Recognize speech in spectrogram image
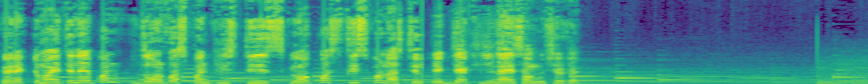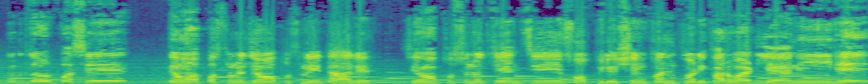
करेक्ट माहिती नाही पण जवळपास पंचवीस तीस किंवा पस्तीस पण असतील. एक्झॅक्टली नाही सांगू शकत. तर जवळपास हे तेव्हापासून जेव्हापासून इथं आले तेव्हापासूनच यांची पॉप्युलेशन पण थोडीफार वाढली आणि हे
